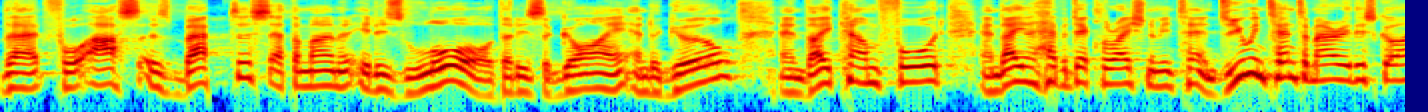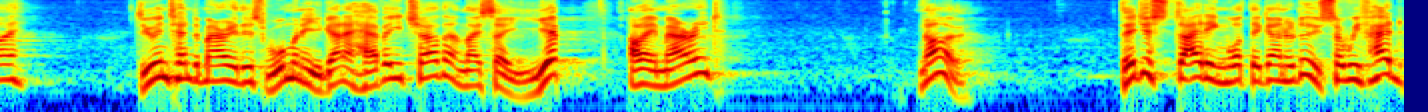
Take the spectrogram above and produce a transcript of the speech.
that for us as Baptists, at the moment, it is law that is a guy and a girl, and they come forward and they have a declaration of intent. Do you intend to marry this guy? Do you intend to marry this woman? Are you going to have each other? And they say, Yep. Are they married? No. They're just stating what they're going to do. So we've had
